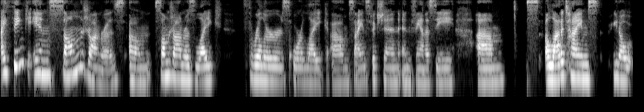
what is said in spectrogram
I think in some genres, um, some genres like thrillers or like um, science fiction and fantasy. Um, a lot of times, you know,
